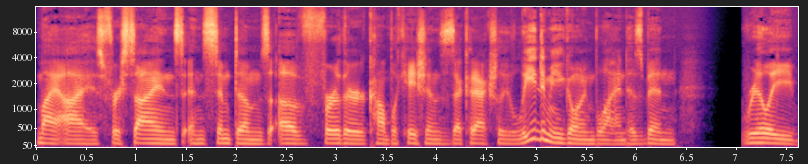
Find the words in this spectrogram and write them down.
my eyes for signs and symptoms of further complications that could actually lead to me going blind has been really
